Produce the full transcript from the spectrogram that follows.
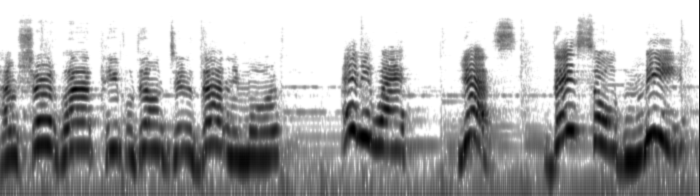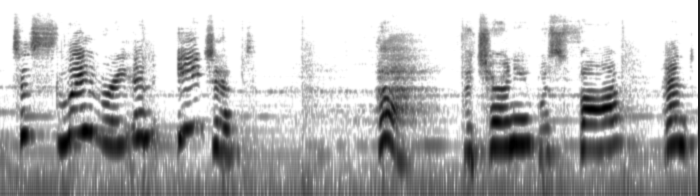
I'm sure glad people don't do that anymore. Anyway, yes, they sold me to slavery in Egypt. the journey was far and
